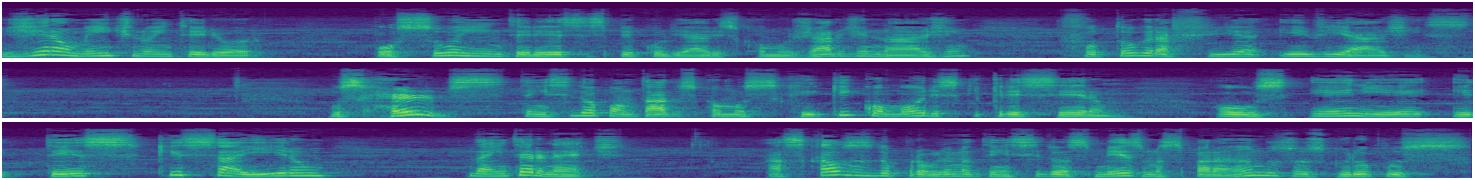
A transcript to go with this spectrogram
geralmente no interior. Possuem interesses peculiares como jardinagem, fotografia e viagens. Os herbs têm sido apontados como os hikikomores que cresceram, os NEETs que saíram da internet. As causas do problema têm sido as mesmas para ambos os grupos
